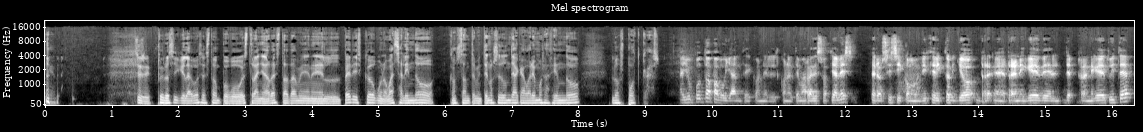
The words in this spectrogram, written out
bien. Sí, sí. pero sí que la cosa está un poco extraña. Ahora está también el Periscope. Bueno, va saliendo constantemente. No sé dónde acabaremos haciendo los podcasts. Hay un punto apabullante con el, con el tema redes sociales, pero sí, sí, como dice Víctor, yo eh, renegué, del, de, renegué de Twitter,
